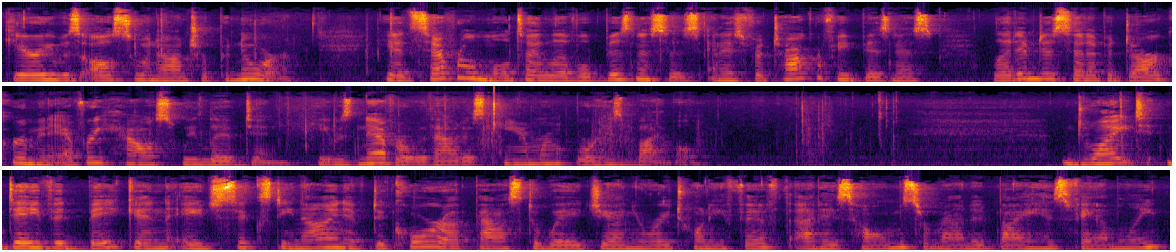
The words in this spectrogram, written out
Gary was also an entrepreneur. He had several multi level businesses, and his photography business led him to set up a dark room in every house we lived in. He was never without his camera or his Bible. Dwight David Bacon, age 69, of Decorah, passed away January 25th at his home, surrounded by his family.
